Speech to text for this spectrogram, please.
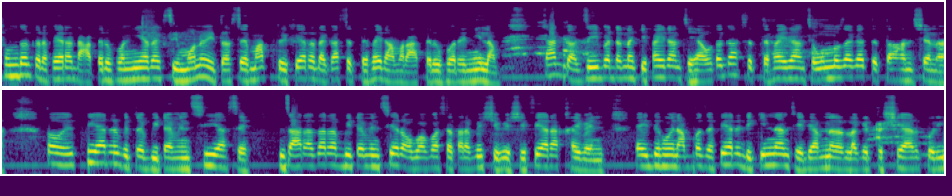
সুন্দর করে পেয়ারাটা হাতের উপর নিয়ে রাখছি, মনে হইতেছে মাত্রই পেয়ারাটা গাছের তে ফাইরা আমার হাতের উপরে নিলাম। কাক গাছ, যেই বেটা নাকি ফাইরা আনছে হ্যাঁ ও তো গাছের তে ফাইরা আনছে, অন্য জায়গাতে তো আনছে না। তো পেয়ারের ভিতরে ভিটামিন সি আছে। যারা যারা ভিটামিন সি এর অভাব আছে, তারা বেশি বেশি পেয়ারা খাইবেন। এই দেখুন আব্বা যে পেয়ারাটি কিনে আনছে, এটি আপনারা লাগে একটু শেয়ার করি।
